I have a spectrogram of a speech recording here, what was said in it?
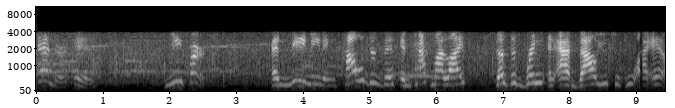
standard is me first. And me meaning, how does this impact my life? Does this bring and add value to who I am?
